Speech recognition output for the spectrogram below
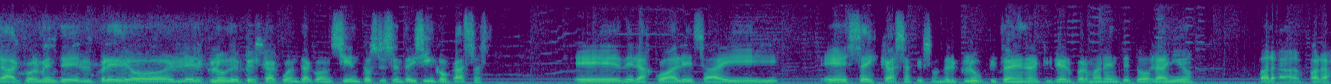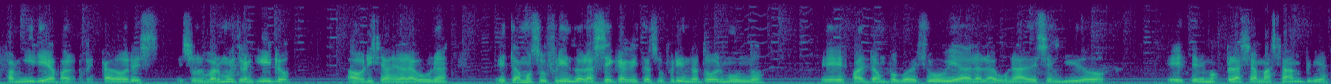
actualmente el predio, el, el club de pesca cuenta con 165 casas, eh, de las cuales hay eh, seis casas que son del club, que están en alquiler permanente todo el año, para, para familia, para pescadores. Es un lugar muy tranquilo, a orillas de la laguna. Estamos sufriendo la seca que está sufriendo todo el mundo. Eh, falta un poco de lluvia, la laguna ha descendido, eh, tenemos playas más amplias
